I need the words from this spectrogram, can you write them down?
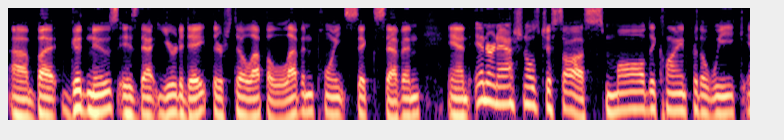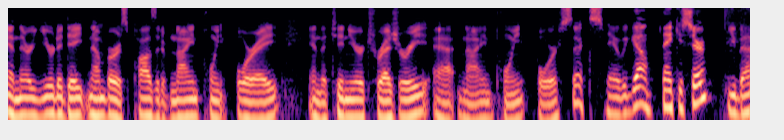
Uh, but good news is that year to date, they're still up 11.67. And internationals just saw a small decline for the week, and their year to date number is positive 9.48, and the 10 year treasury at 9.46. There we go. Thank you, sir. You bet.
